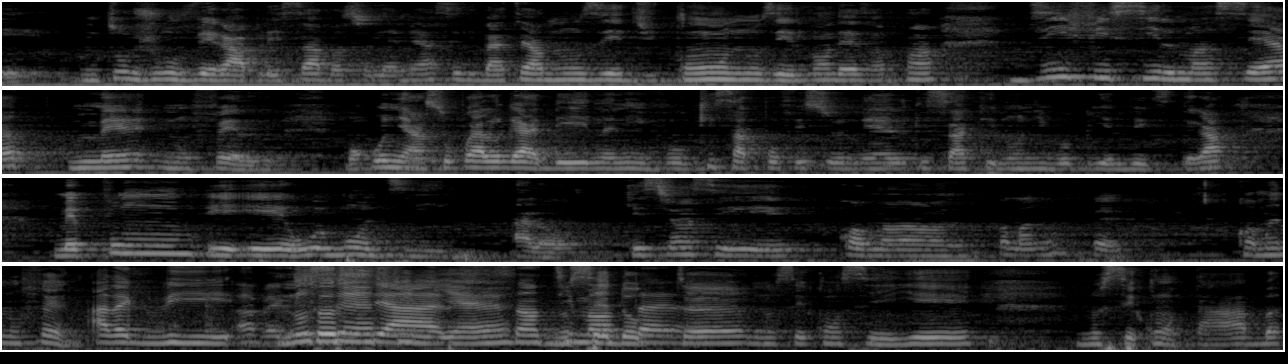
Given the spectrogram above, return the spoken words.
Et nous toujours vais rappeler ça parce que les mères célibataires nous éduquons, nous élevons des enfants difficilement certes, mais nous faisons. Bon, on y a pas regarder le niveau qui ça professionnel, qui ça qui est au niveau bien élevé, etc. Mais pour et, et rebondir, alors, question c'est comment Comment nous fait comment nous faisons? Avec vie Avec- nous c'est infirmières, nous c'est docteurs, nous c'est conseillers, nous c'est comptables.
